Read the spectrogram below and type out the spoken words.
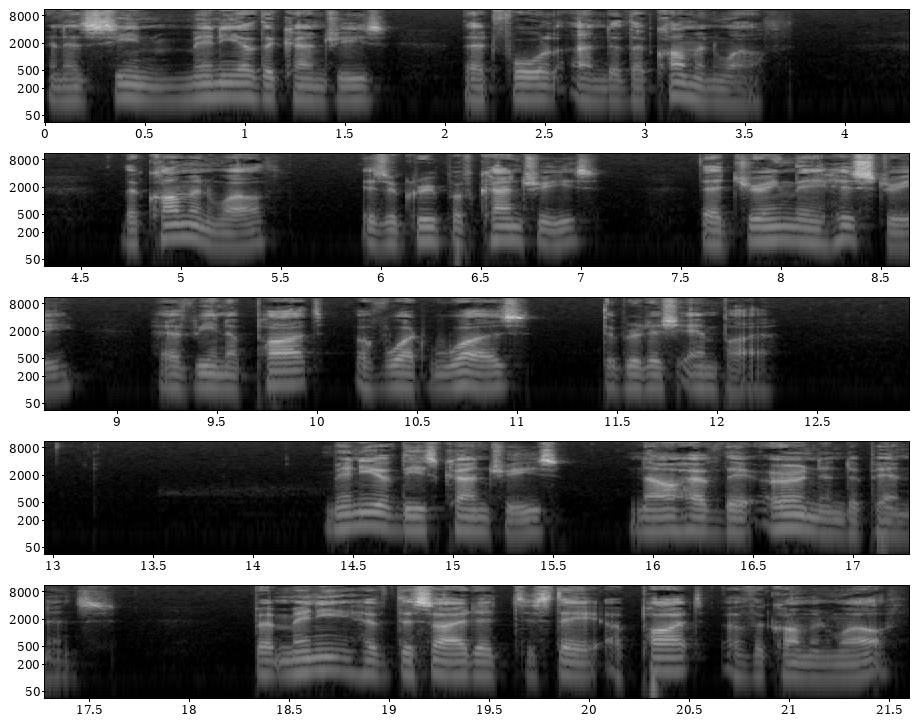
and has seen many of the countries that fall under the Commonwealth. The Commonwealth is a group of countries that during their history have been a part of what was the British Empire. Many of these countries now have their own independence, but many have decided to stay a part of the Commonwealth.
